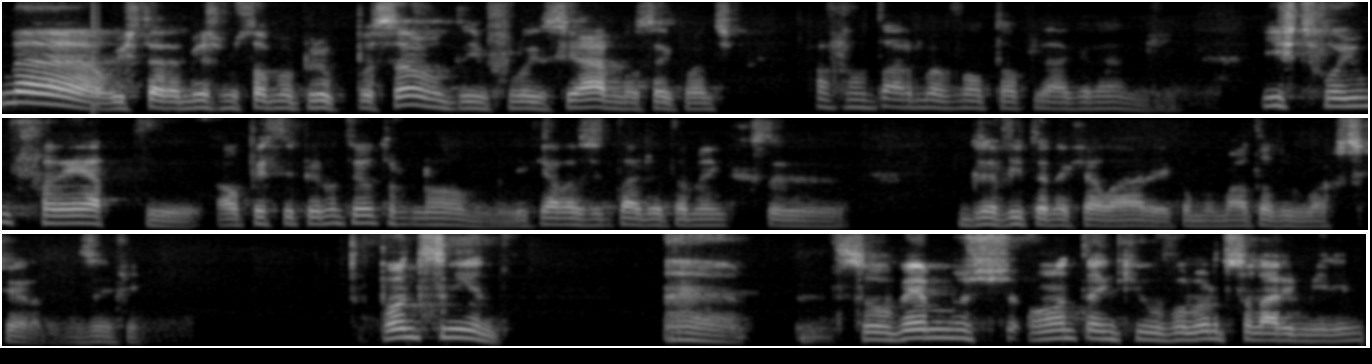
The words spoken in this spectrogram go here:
não, isto era mesmo só uma preocupação de influenciar não sei quantos, para vão dar uma volta ao pilhar grande. Isto foi um frete ao PCP, não tem outro nome, e aquela gentalha também que se gravita naquela área, como a malta do Bloco de Esquerda, mas enfim. Ponto seguinte. Soubemos ontem que o valor do salário mínimo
